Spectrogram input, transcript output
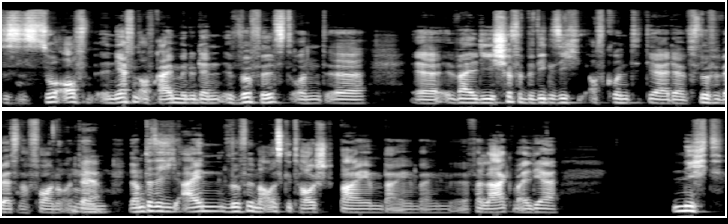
das ist so auf, Nerven aufreiben, wenn du dann würfelst und äh, äh, weil die Schiffe bewegen sich aufgrund der, der Würfelwerte nach vorne. Und dann, Ja. wir haben tatsächlich einen Würfel mal ausgetauscht beim, beim, beim äh, Verlag, weil der nicht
